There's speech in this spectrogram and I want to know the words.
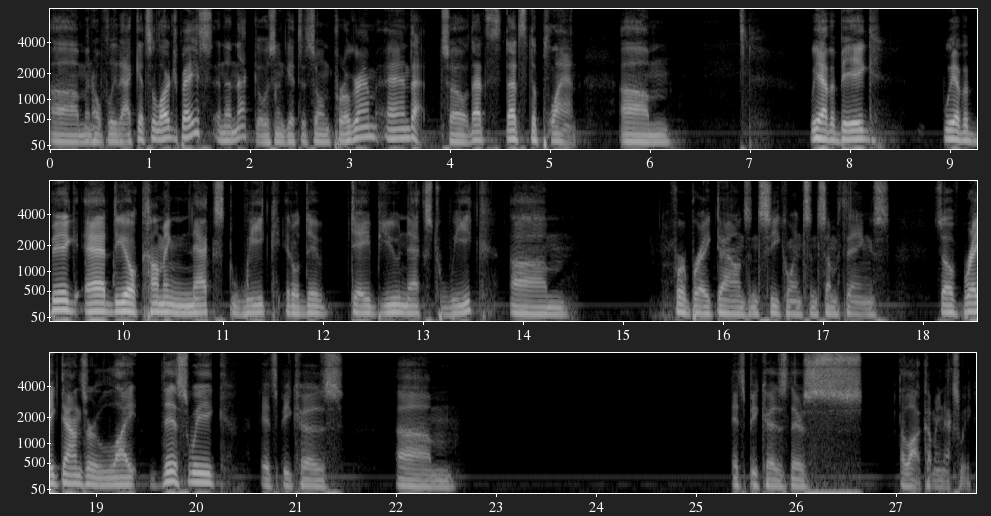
Um, and hopefully that gets a large base and then that goes and gets its own program and that. So that's that's the plan. Um, we have a big we have a big ad deal coming next week. It'll de- debut next week um, for breakdowns and sequence and some things. So if breakdowns are light this week, it's because um, it's because there's a lot coming next week.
